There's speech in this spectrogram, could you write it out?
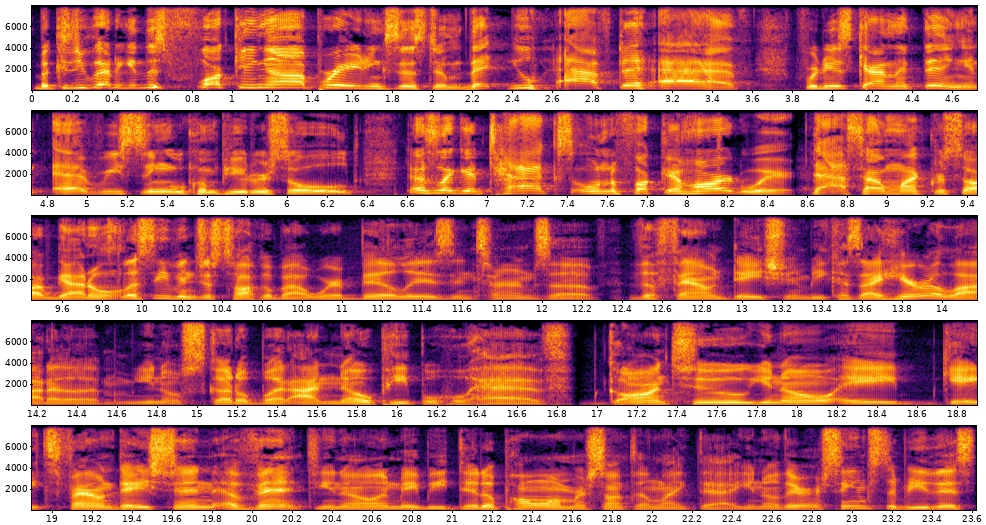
because you got to get this fucking operating system that you have to have for this kind of thing. And every single computer sold, that's like a tax on the fucking hardware. That's how Microsoft got on. Let's even just talk about where Bill is in terms of the foundation because I hear a lot of, um, you know, scuttlebutt. I know people who have gone to, you know, a Gates Foundation event, you know, and maybe did a poem or something like that. You know, there seems to be this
